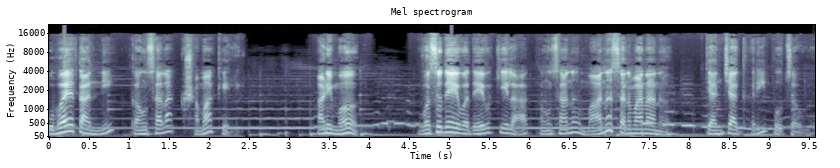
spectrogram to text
उभयतांनी कंसाला क्षमा केली. आणि मग वसुदेव देवकीला कंसानं मान सन्मानानं त्यांच्या घरी पोचवलं.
